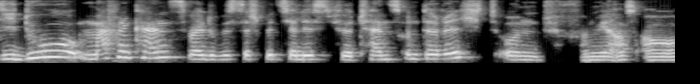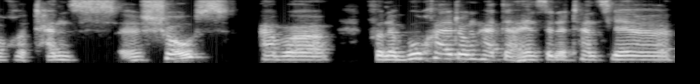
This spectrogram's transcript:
die du machen kannst, weil du bist der Spezialist für Tanzunterricht und von mir aus auch Tanzshows. Aber von der Buchhaltung hat der einzelne Tanzlehrer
